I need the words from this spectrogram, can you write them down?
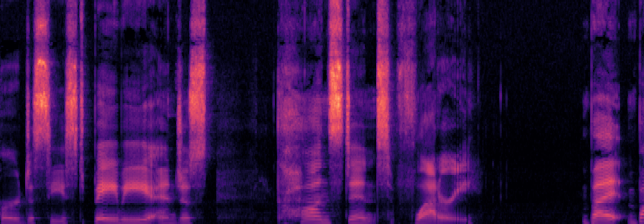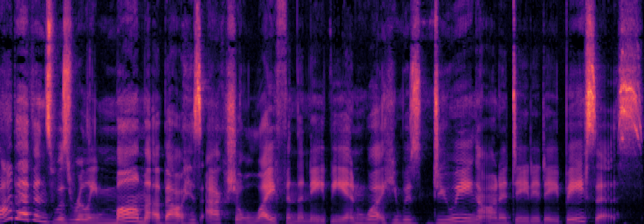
her deceased baby, and just constant flattery. But Bob Evans was really mum about his actual life in the Navy and what he was doing on a day to day basis.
